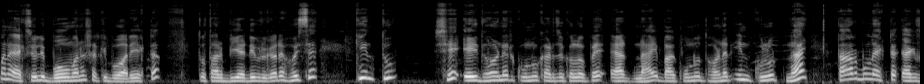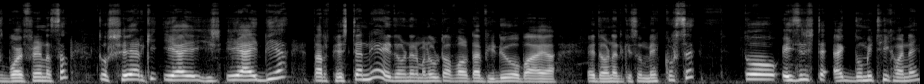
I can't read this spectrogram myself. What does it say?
মানে অ্যাকচুয়ালি বউ মানুষ আর কি বউয়ারি একটা, তো তার বিয়ে ডিব্রুগড়ে হয়েছে। কিন্তু সে এই ধরনের কোনো কার্যকলাপে অ্যাড নাই বা কোনো ধরনের ইনক্লুড নাই। তার বলে একটা এক্স বয়ফ্রেন্ড আছে, তো সে আর কি এআই এআই দিয়ে তার ফেসটা নিয়ে এই ধরনের মানে উল্টাপাল্টা ভিডিও বা এই ধরনের কিছু মেক করছে। তো এই জিনিসটা একদমই ঠিক হয় নাই,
